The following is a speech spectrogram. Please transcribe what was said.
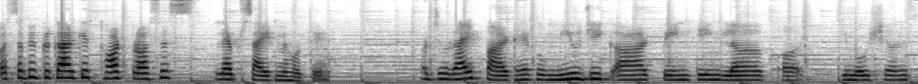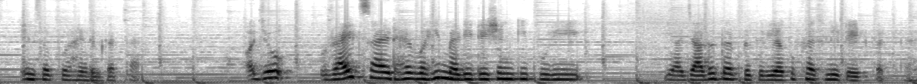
और सभी प्रकार के थॉट प्रोसेस लेफ़्ट साइड में होते हैं। और जो राइट right पार्ट है वो म्यूज़िक आर्ट पेंटिंग लव और इमोशंस इन सबको हैंडल करता है। और जो राइट right साइड है वही मेडिटेशन की पूरी या ज़्यादातर प्रक्रिया को फैसिलिटेट करता है।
